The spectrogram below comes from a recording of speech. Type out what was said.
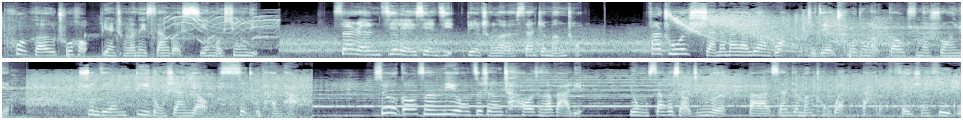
破壳而出后变成了那三个邪魔兄弟。三人接连献祭，变成了三只萌宠，发出闪电般的亮光，直接戳中了高僧的双眼。瞬间地动山摇，四处坍塌。随后高僧利用自身超强的法力，用三个小金轮把三只萌宠怪打得粉身碎骨。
